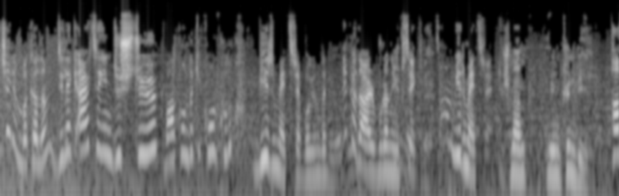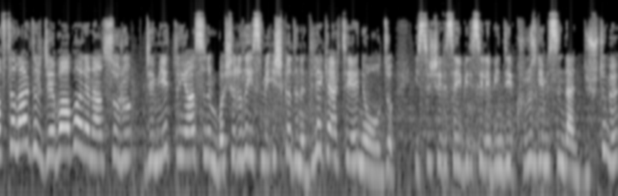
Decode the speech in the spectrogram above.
Ölçelim bakalım. Dilek Ertay'ın düştüğü balkondaki korkuluk 1 metre boyunda. Ne kadar buranın yüksek? metre. Tam 1 metre. Düşmem mümkün değil. Haftalardır cevabı aranan soru, cemiyet dünyasının başarılı ismi iş kadını Dilek Erte'ye ne oldu? İsviçreli sevgilisiyle bindiği kruz gemisinden düştü mü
